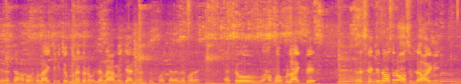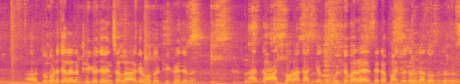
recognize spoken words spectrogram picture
সেই একটা হাঁপু হাঁপু লাগছে, কিছু মনে করে। বলছে, না, আমি জানি, অনেকদিন পর চালালে পরে একটু হাঁপু হাঁপু লাগবে সেই জন্য অতটা অসুবিধা হয়নি। আর দু ঘণ্টা চালালে ঠিক হয়ে যাবে, ইনশাল্লাহ, আগের মতো ঠিক হয়ে যাবে। আর কাজ করা কাজ কেউ কেউ ভুলতে পারে? সেটা পাঁচ বছর হোক দশ বছর হোক।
